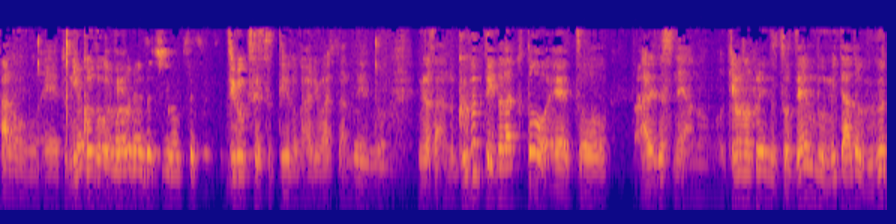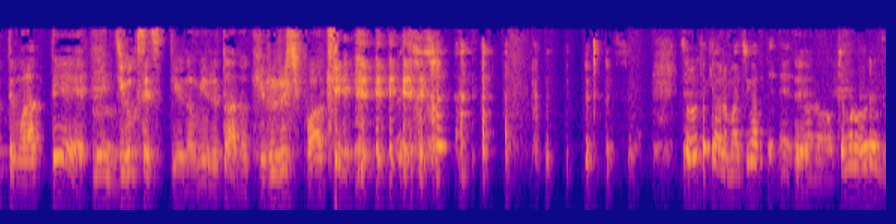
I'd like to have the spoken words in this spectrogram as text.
あの、えっ、と、ニコ動で地獄説。地獄説っていうのがありましたんで、うんえっと、皆さん、あの、ググっていただくと、えっ、と、あれですね、あの、獣フレンズを全部見た後ググってもらって、うん地獄説っていうのを見ると、あの、キュルルシファーって、その時あの間違ってね、ええあの、獣フレンズ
